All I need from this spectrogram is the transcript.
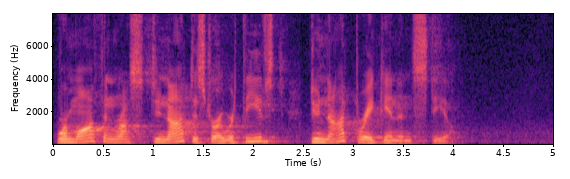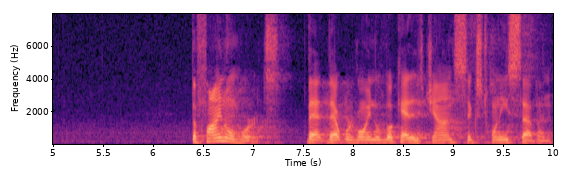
where moth and rust do not destroy, where thieves do not break in and steal. The final words that, that we're going to look at is John 6 27.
